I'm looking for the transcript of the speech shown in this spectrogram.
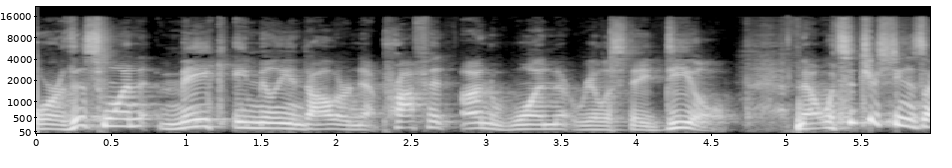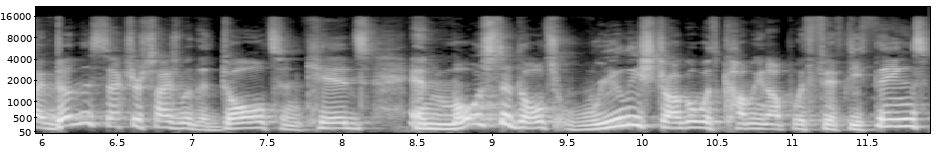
Or this one, make a million dollar net profit on one real estate deal. Now, what's interesting is I've done this exercise with adults and kids, and most adults really struggle with coming up with 50 things,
